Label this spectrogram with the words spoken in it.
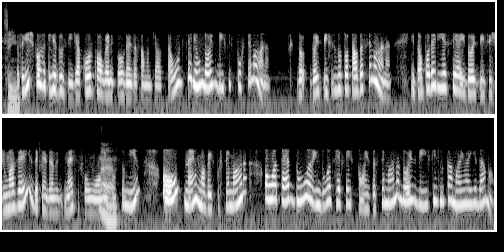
Sim. Então, se a gente for reduzir de acordo com a Organização Mundial de Saúde, seriam dois bifes por semana do, dois bifes no total da semana. Então poderia ser aí dois bifes de uma vez, dependendo, né, se for um homem é. consumindo, ou, né, uma vez por semana, ou até duas em duas refeições da semana, dois bifes no tamanho aí da mão.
